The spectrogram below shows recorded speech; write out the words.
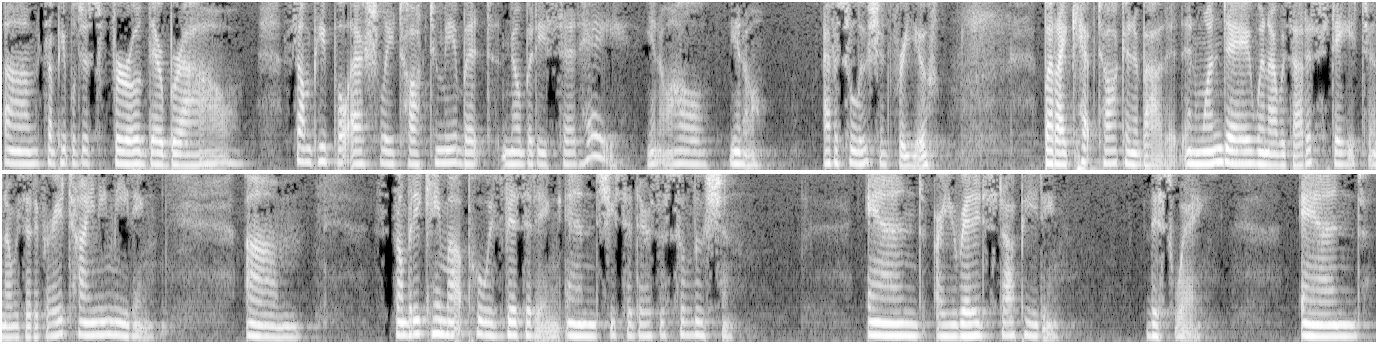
Um, some people just furrowed their brow. Some people actually talked to me, but nobody said, "Hey, you know, I'll, you know, I have a solution for you." But I kept talking about it. And one day, when I was out of state and I was at a very tiny meeting, um, somebody came up who was visiting and she said, There's a solution. And are you ready to stop eating this way? And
